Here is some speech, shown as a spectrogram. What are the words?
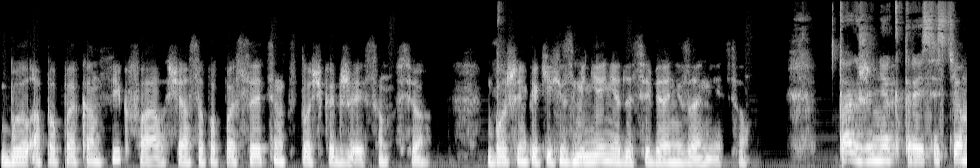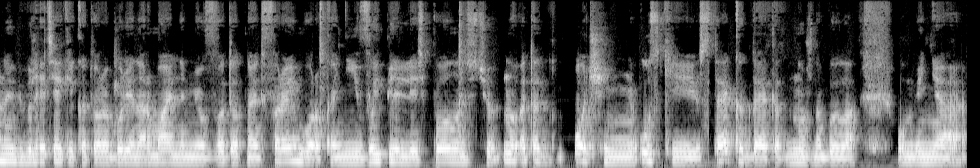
был app-config файл, сейчас app-settings.json, все. больше никаких изменений для себя не заметил. Также некоторые системные библиотеки, которые были нормальными в .NET Framework, они выпилились полностью. Ну, это очень узкий стек, когда это нужно было у меня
